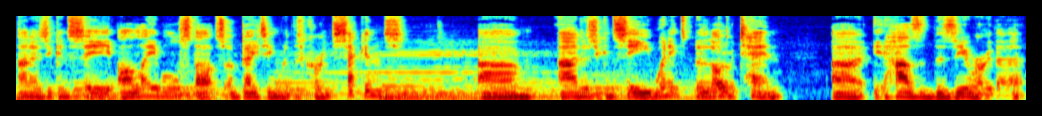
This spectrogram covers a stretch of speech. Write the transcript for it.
and as you can see, our label starts updating with the current seconds. Um, and as you can see, when it's below 10, uh, it has the zero there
